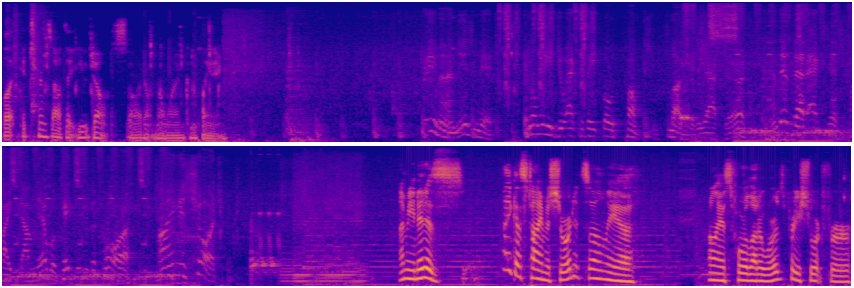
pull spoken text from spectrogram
But it turns out that you don't, so I don't know why I'm complaining. Freeman, isn't it? You'll need to activate both pumps and flood the reactor, and then that access pipe down there will take you to the core. Time is short. I mean, it is... I guess time is short. It's only a... Only has four letter words. Pretty short for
